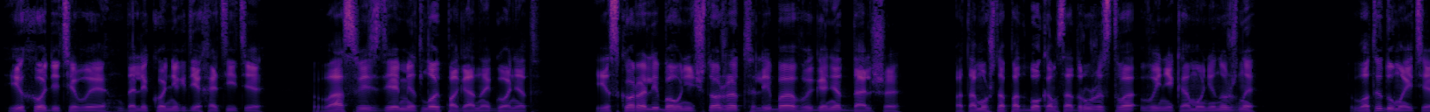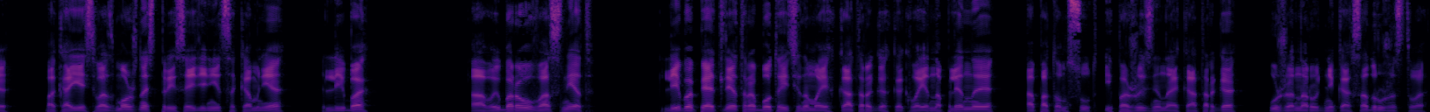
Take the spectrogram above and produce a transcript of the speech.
И ходите вы далеко не где хотите. Вас везде метлой поганой гонят и скоро либо уничтожат, либо выгонят дальше, потому что под боком Содружества вы никому не нужны. Вот и думайте, пока есть возможность присоединиться ко мне, либо... А выбора у вас нет. Либо пять лет работаете на моих каторгах как военнопленные, а потом суд и пожизненная каторга уже на рудниках Содружества.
